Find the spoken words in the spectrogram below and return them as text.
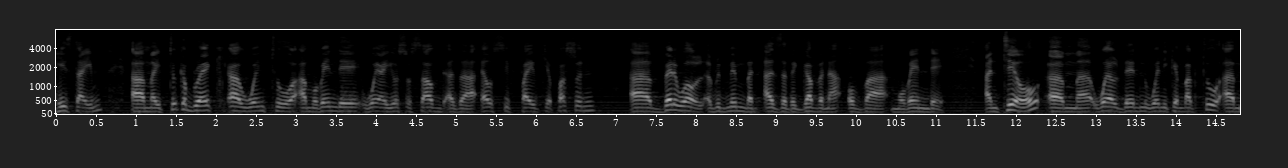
his time. Um, I took a break, uh, went to uh, Mubende, where he also served as a LC5 chairperson, uh, very well remembered as the governor of uh, Mubende. Until, um, uh, well, then when he came back to um,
